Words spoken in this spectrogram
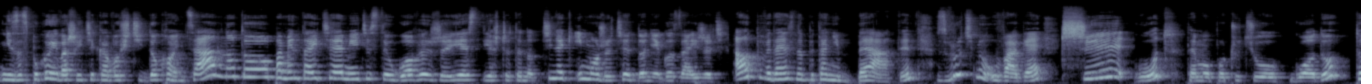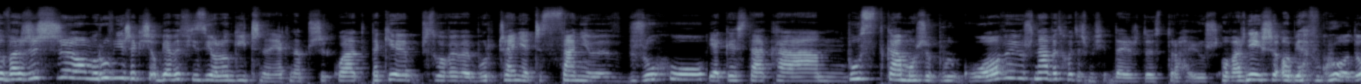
nie zaspokoi Waszej ciekawości do końca, no to pamiętajcie, miejcie z tyłu głowy, że jest jeszcze ten odcinek i możecie do niego zajrzeć. A odpowiadając na pytanie Beaty, zwróćmy uwagę, czy głód, temu poczuciu głodu, towarzyszą również jakieś objawy fizjologiczne, jak na przykład takie przysłowiowe burczenie czy ssanie w brzuchu, jakaś taka mm, pustka, może ból głowy już nawet, chociaż mi się wydaje, że to jest trochę już poważniejszy objaw głodu,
